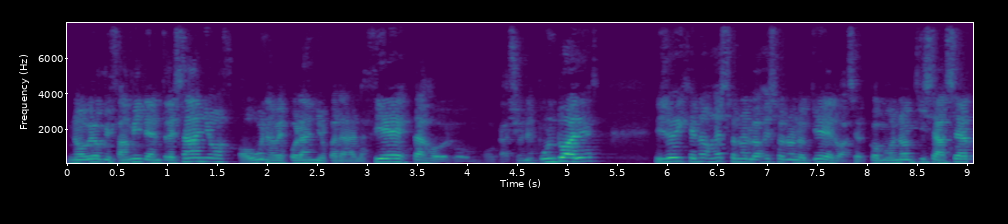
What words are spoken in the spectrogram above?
no veo mi familia en tres años, o una vez por año para las fiestas o, ocasiones puntuales, y yo dije, no, eso no, lo, eso no lo quiero hacer, como no quise hacer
